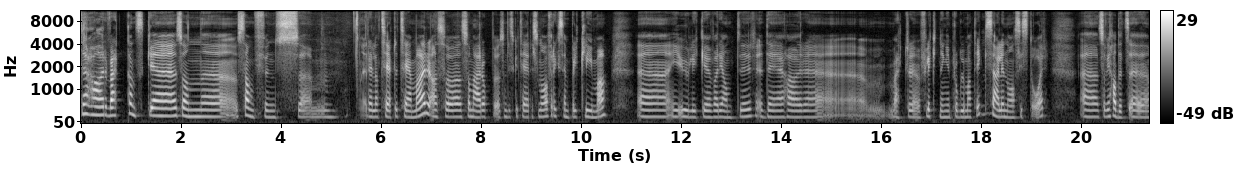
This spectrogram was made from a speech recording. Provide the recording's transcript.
Det har vært ganske sånn uh, samfunnsrelaterte temaer, altså som oppe, som diskuteres nå, f.eks. klima. Uh, I ulike varianter. Det har uh, vært eh, flyktningeproblematikk, særlig nå siste år. Uh, så vi hadde et eh,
